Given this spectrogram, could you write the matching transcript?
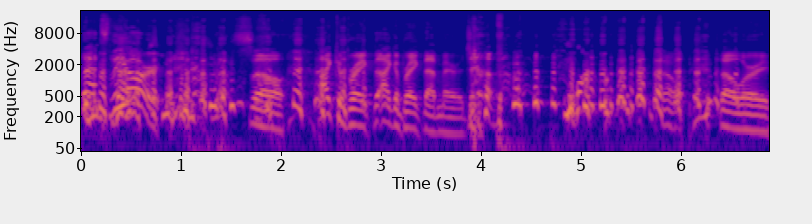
That's the art. so I could break. I could break that marriage up. don't, don't worry.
